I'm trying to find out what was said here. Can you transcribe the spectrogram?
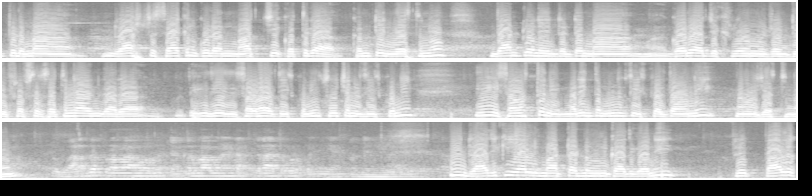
ఇప్పుడు మా రాష్ట్ర శాఖను కూడా మార్చి కొత్తగా కమిటీని వేస్తున్నాం. దాంట్లో ఏంటంటే మా గౌరవ అధ్యక్షులు ఉన్నటువంటి ప్రొఫెసర్ సత్యనారాయణ గారు ఇది సలహాలు తీసుకొని సూచనలు తీసుకొని ఈ సంస్థని మరింత ముందుకు తీసుకెళ్తామని మనవి చేస్తున్నాం. వరద ప్రవాహంలో చంద్రబాబు నాయుడు అర్ధరాత్రి కూడా పనిచేస్తున్నారు నేను రాజకీయాలు మాట్లాడడం కాదు కానీ పాలక పాల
